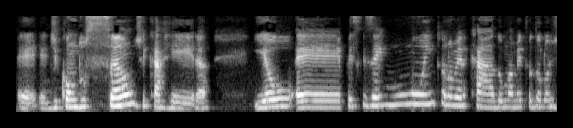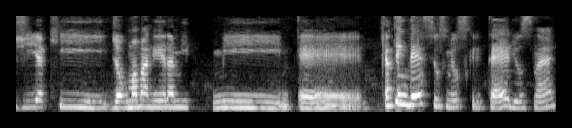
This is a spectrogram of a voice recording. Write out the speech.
é, de condução de carreira. E eu é, pesquisei muito no mercado uma metodologia que, de alguma maneira, me, me é, que atendesse os meus critérios, né?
